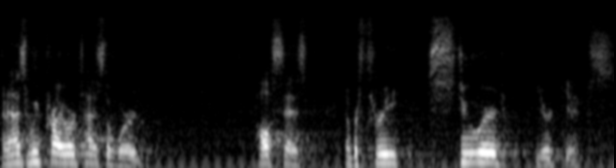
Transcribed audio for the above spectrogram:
And as we prioritize the word, Paul says, number three, steward your gifts.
